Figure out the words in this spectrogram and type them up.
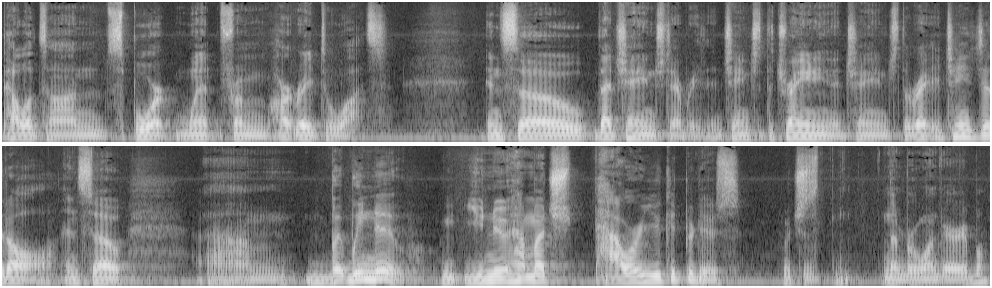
peloton sport went from heart rate to watts. And so that changed everything. It changed the training, it changed the rate, it changed it all. And so, um, but we knew. You knew how much power you could produce, which is number one variable,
